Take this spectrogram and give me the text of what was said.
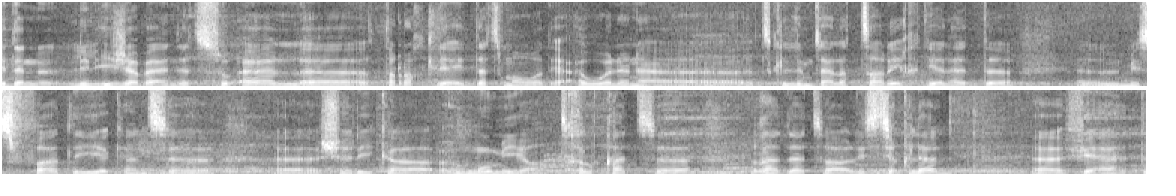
اذا للإجابة عن هذا السؤال آه، طرقت لعده مواضيع. اولا آه، تكلمت على التاريخ ديال هاد المصفات اللي هي كانت آه، آه، شركة عمومية تخلقت آه، غداة الاستقلال آه، في عهد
